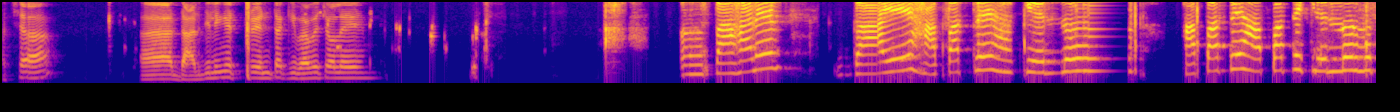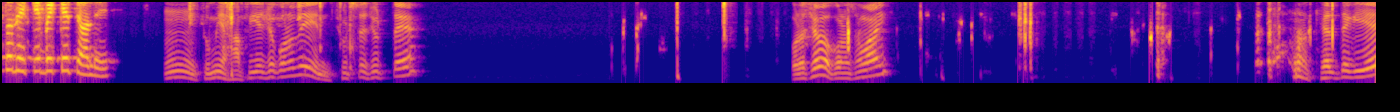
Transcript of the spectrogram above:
আচ্ছা দার্জিলিং এর ট্রেনটা কীভাবে চলে? পাহাড়ের গায়ে হাঁপাতে কেন্দ্র হাঁপাতে হাঁপাতে কেন্দ্রর মতো বেঁকে বেঁকে চলে। হুম তুমি হাঁপিয়েছো কোনোদিন? ছুটতে ছুটতে? করেছ কোনো সময়? খেলতে গিয়ে?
